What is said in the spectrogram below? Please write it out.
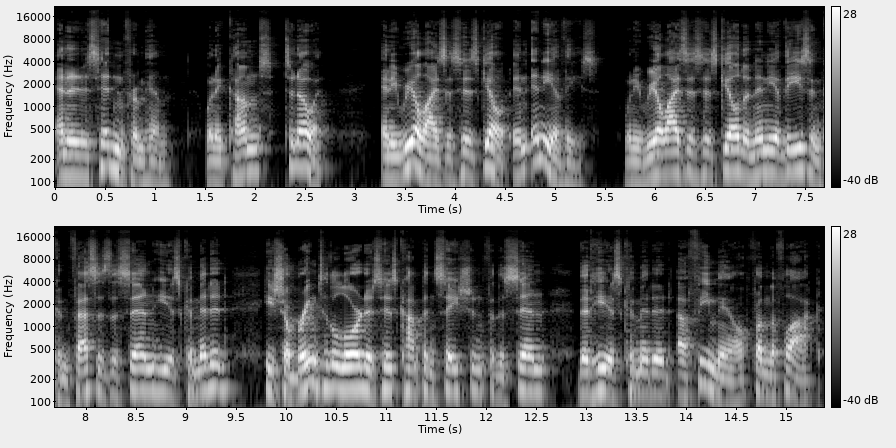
and it is hidden from him when he comes to know it and he realizes his guilt in any of these. When he realizes his guilt in any of these and confesses the sin he has committed, he shall bring to the Lord as his compensation for the sin that he has committed a female from the flock,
